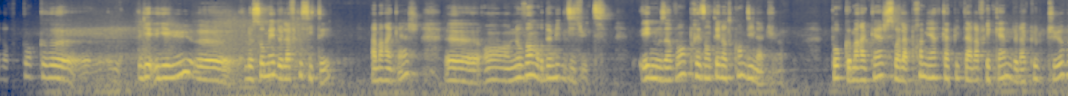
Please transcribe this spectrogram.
Alors, euh, il y, a eu euh, le sommet de l'Africité à Marrakech euh, en novembre 2018 et nous avons présenté notre candidature pour que Marrakech soit la première capitale africaine de la culture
